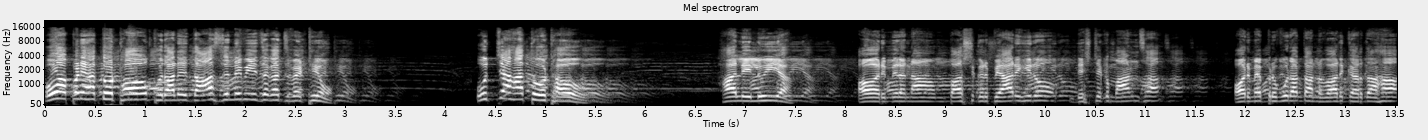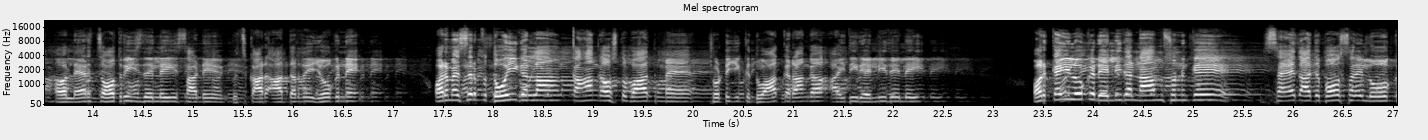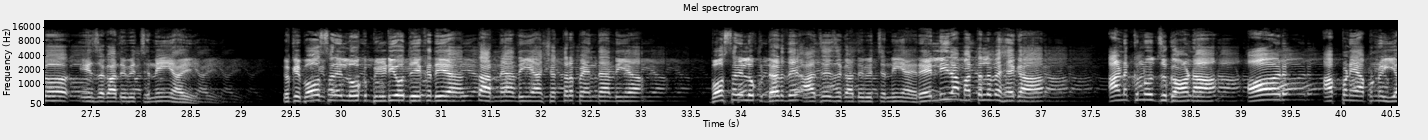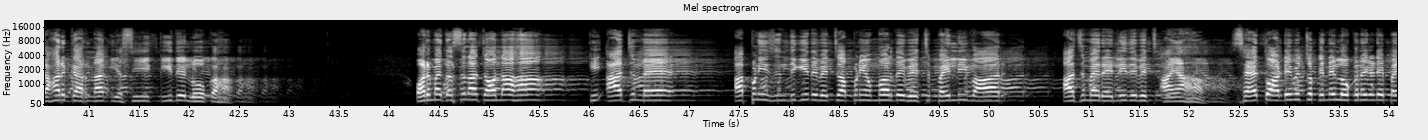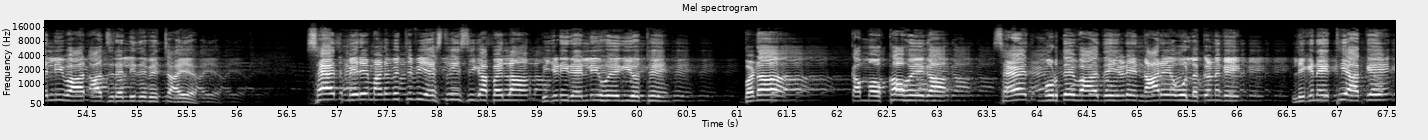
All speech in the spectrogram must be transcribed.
ਉਹ ਆਪਣੇ ਹੱਥ ਉਠਾਓ, ਖੁਦਾ ਦੇ ਦਾਸ ਜਿੰਨੇ ਵੀ ਇਸ ਜਗ੍ਹਾ 'ਚ ਬੈਠੇ ਹੋ। ਉੱਚਾ ਹੱਥ ਉਠਾਓ। ਹਾਲੇਲੂਇਆ ਔਰ ਮੇਰਾ ਨਾਮ pastor Gurpyar hero, district Mansa. ਔਰ ਮੈਂ ਪ੍ਰਭੂ ਦਾ ਧੰਨਵਾਦ ਕਰਦਾ ਹਾਂ। ਔਰ ਲਹਿਰ ਚੌਧਰੀ ਜੀ ਦੇ ਲਈ ਸਾਡੇ ਵਿਚਕਾਰ ਆਦਰ ਦੇ ਯੋਗ ਨੇ। ਔਰ ਮੈਂ ਸਿਰਫ ਦੋ ਹੀ ਗੱਲਾਂ ਕਹਾਂਗਾ, ਉਸ ਤੋਂ ਬਾਅਦ ਮੈਂ ਛੋਟੀ ਜਿਹੀ ਇੱਕ ਦੁਆ ਕਰਾਂਗਾ ਅੱਜ ਦੀ ਰੈਲੀ ਦੇ ਲਈ। ਔਰ ਕਈ ਲੋਕ ਰੈਲੀ ਦਾ ਨਾਮ ਸੁਣ ਕੇ ਸ਼ਾਇਦ ਅੱਜ ਬਹੁਤ ਸਾਰੇ ਲੋਕ ਇਸ ਜਗ੍ਹਾ ਦੇ ਵਿੱਚ ਨਹੀਂ ਆਏ। ਕਿਉਂਕਿ ਬਹੁਤ ਸਾਰੇ ਲੋਕ ਵੀਡੀਓ ਦੇਖਦੇ ਆ, ਧਰਨਿਆਂ ਦੀਆਂ, ਛੱਤਰ ਪੈਂਦਿਆਂ ਦੀਆਂ। ਬਹੁਤ ਸਾਰੇ ਲੋਕ ਡਰਦੇ ਅੱਜ ਇਸ ਜਗ੍ਹਾ ਦੇ ਵਿੱਚ ਨਹੀਂ ਆਏ। ਰੈਲੀ ਦਾ ਮਤਲਬ ਹੈਗਾ ਅਣਖ ਨੂੰ ਜਗਾਉਣਾ ਔਰ ਆਪਣੇ ਆਪ ਨੂੰ ਯਾਹਰ ਕਰਨਾ ਕਿ ਅਸੀਂ ਕਿਹਦੇ ਲੋਕ ਹਾਂ। ਔਰ ਮੈਂ ਦੱਸਣਾ ਚਾਹੁੰਦਾ ਹਾਂ ਕਿ ਅੱਜ ਮੈਂ ਆਪਣੀ ਜ਼ਿੰਦਗੀ ਦੇ ਵਿੱਚ, ਆਪਣੀ ਉਮਰ ਦੇ ਵਿੱਚ ਪਹਿਲੀ ਵਾਰ ਅੱਜ ਮੈਂ ਰੈਲੀ ਦੇ ਵਿੱਚ ਆਇਆ ਹਾਂ। ਸ਼ਾਇਦ ਤੁਹਾਡੇ ਵਿੱਚੋਂ ਕਿੰਨੇ ਲੋਕ ਨੇ ਜਿਹੜੇ ਪਹਿਲੀ ਵਾਰ ਅੱਜ ਰੈਲੀ ਦੇ ਵਿੱਚ ਆਏ ਆ। ਸ਼ਾਇਦ ਮੇਰੇ ਮਨ ਵਿੱਚ ਵੀ ਇਸ ਤਰ੍ਹਾਂ ਹੀ ਸੀਗਾ ਪਹਿਲਾਂ ਵੀ ਜਿਹੜੀ ਰੈਲੀ ਹੋਏਗੀ ਉੱਥੇ। ਬੜਾ ਕੰਮ ਔਖਾ ਹੋਏਗਾ। ਸ਼ਾਇਦ ਮੁਰਦੇਵਾਦ ਦੇ ਜਿਹੜੇ ਨਾਰੇ ਉਹ ਲੱਗਣਗੇ। ਲੇਕਿਨ ਇੱਥੇ ਆ ਕੇ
